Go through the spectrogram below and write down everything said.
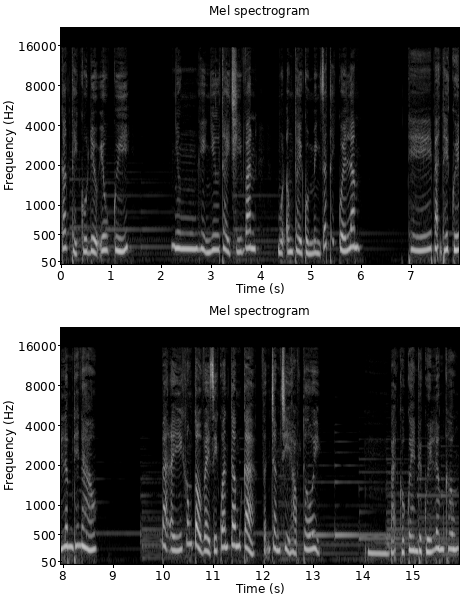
các thầy cô đều yêu quý. Nhưng hình như thầy Trí Văn, một ông thầy của mình rất thích Quế Lâm. Thế bạn thấy Quế Lâm thế nào? Bạn ấy không tỏ vẻ gì quan tâm cả, vẫn chăm chỉ học thôi. Uhm, bạn có quen với Quế Lâm không?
